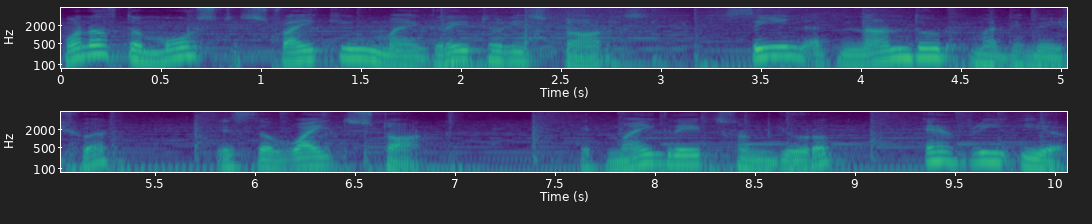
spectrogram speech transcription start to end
One of the most striking migratory storks seen at Nandur Madhyameshwar is the white stork. It migrates from Europe every year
